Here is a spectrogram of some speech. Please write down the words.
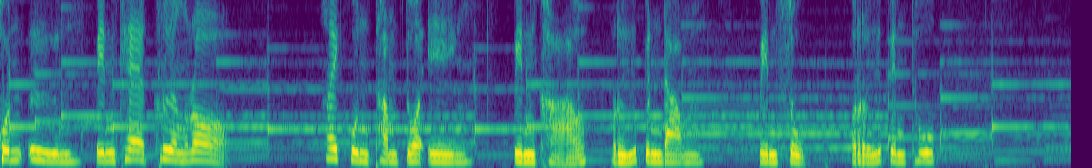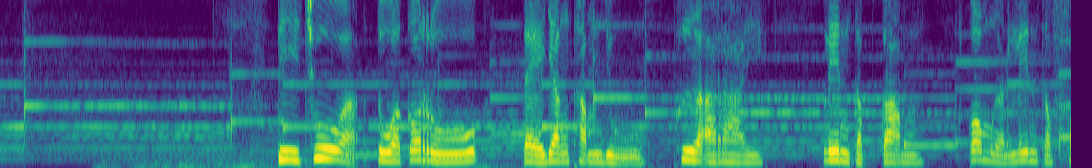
คนอื่นเป็นแค่เครื่องร่อ ให้คุณทำตัวเอง เป็นขาวหรือเป็นดำ เป็นสุขหรือเป็นทุกข์ดีชั่วตัวก็รู้ แต่ยังทำอยู่เพื่ออะไร เล่นกับกรรม ก็เหมือนเล่นกับไฟ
